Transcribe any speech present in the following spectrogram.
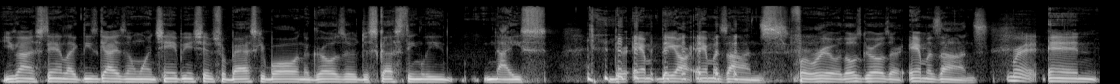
you gotta understand like these guys have won championships for basketball, and the girls are disgustingly nice. They're am- they are Amazons for real. Those girls are Amazons Right. and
